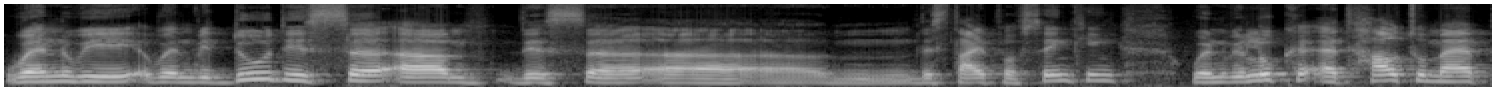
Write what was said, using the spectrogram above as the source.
when we, when we do this, um, this, um, this type of thinking, when we look at how to map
